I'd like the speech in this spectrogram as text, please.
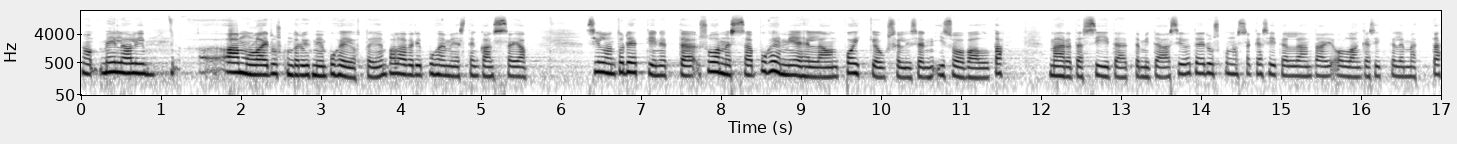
No, meillä oli aamulla eduskuntaryhmien puheenjohtajien palaveri puhemiesten kanssa ja silloin todettiin, että Suomessa puhemiehellä on poikkeuksellisen iso valta määrätä siitä, että mitä asioita eduskunnassa käsitellään tai ollaan käsittelemättä.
